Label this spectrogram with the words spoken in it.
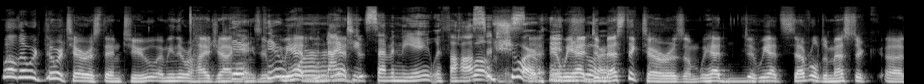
well there were there were terrorists then too i mean there were hijackings There- there we had, were- 1978 with the hostages. sure. and we had Sure. domestic terrorism. We had we had several domestic uh,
